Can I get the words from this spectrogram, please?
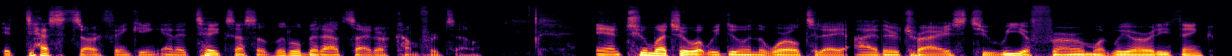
it tests our thinking and it takes us a little bit outside our comfort zone. And too much of what we do in the world today either tries to reaffirm what we already think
